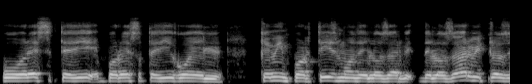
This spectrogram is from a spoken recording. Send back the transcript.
por eso te, por eso te digo el que me importismo de los, de los árbitros,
